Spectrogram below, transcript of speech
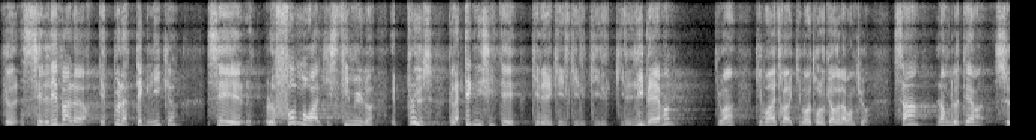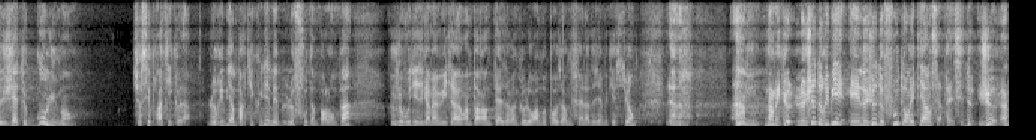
que c'est les valeurs et peu la technique c'est le faux moral qui stimule, et plus que la technicité qui libère, qui vont être, qui vont être le cœur de l'aventure. Ça, l'Angleterre se jette goulûment sur ces pratiques-là. Le rugby en particulier, mais le foot, n'en parlons pas. Que je vous dise quand même vite en parenthèse, avant que Laurent me pose enfin la deuxième question. non, mais que le jeu de rugby et le jeu de foot ont été ensemble, hein,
